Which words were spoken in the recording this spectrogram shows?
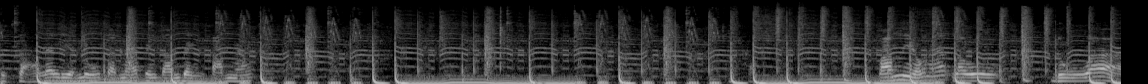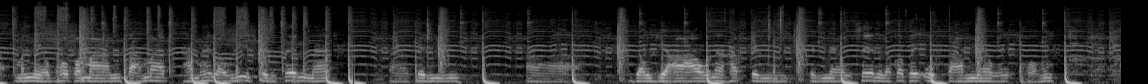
ศึกษาและเรียนรู้กันนะ เป็นการแบ่งปันนะ ความเหนียวนะเราดูว่ามันเหนียวพอประมาณสามารถทำให้เรารีดเป็นเส้นนะเป็นยาวๆนะครับ เป็นเป็นแนวเส้นแล้วก็ไปอุดตามแนวของอ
